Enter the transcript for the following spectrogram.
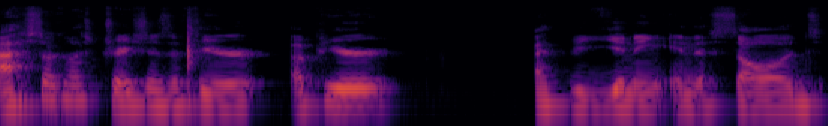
acetal concentrations appear appear at the beginning in the solids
